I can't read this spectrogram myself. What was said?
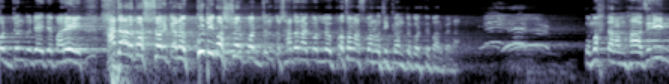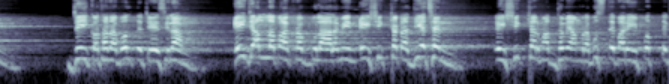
পর্যন্ত যাইতে পারে। হাজার বৎসর কেন কোটি বৎসর পর্যন্ত সাধনা করলেও প্রথম আসমান অতিক্রান্ত করতে পারবে না। তো মোহতারাম হাজরিন, যেই কথাটা বলতে চেয়েছিলাম, এই যে আল্লাহ পাক রব্বুল আলমিন এই শিক্ষাটা দিয়েছেন, এই শিক্ষার মাধ্যমে আমরা বুঝতে পারি প্রত্যেক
